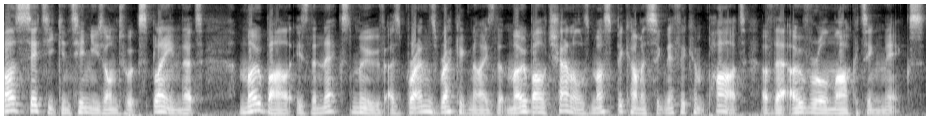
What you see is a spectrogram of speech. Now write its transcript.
BuzzCity continues on to explain that mobile is the next move as brands recognize that mobile channels must become a significant part of their overall marketing mix.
